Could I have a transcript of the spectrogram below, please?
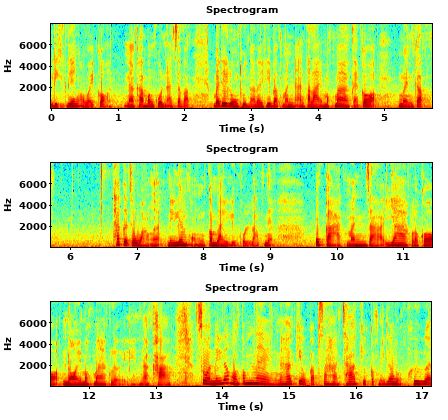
หลีกเลี่ยงเอาไว้ก่อนนะคะ บางคนอาจจะแบบไม่ได้ลงทุนอะไรที่แบบมันอันตรายมาก ๆ แต่ก็เหมือนกับ ถ้าเกิดจะหวังอะในเรื่องของกำไรหรือผลลัพธ์เนี่ยโอกาสมันจะยากแล้วก็น้อยมากๆเลยนะคะ ส่วนในเรื่องของตำแหน่งนะคะเกี่ยวกับสหชาติเกี่ยวกับในเรื่องของเพื่อน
